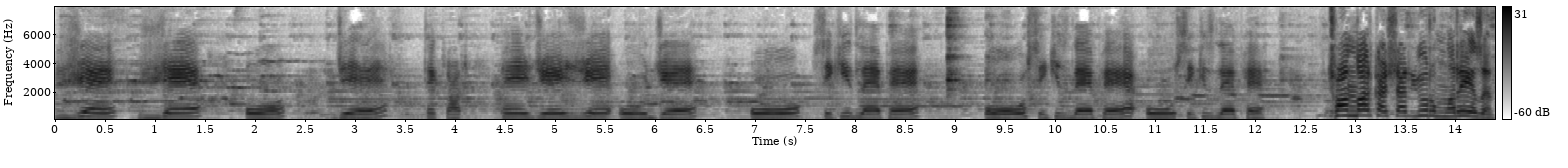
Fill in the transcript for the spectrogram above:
J J O C tekrar P C J O C O 8 L P O 8 L P O 8 L P Şu anda arkadaşlar yorumlara yazın.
